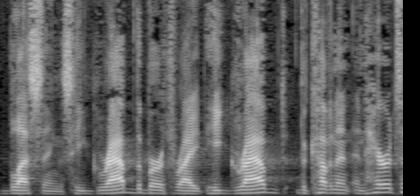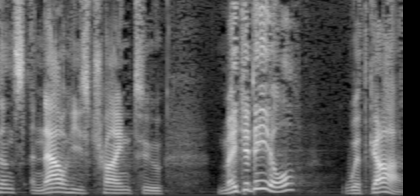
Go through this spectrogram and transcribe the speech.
blessings. He grabbed the birthright, he grabbed the covenant inheritance, and now he's trying to make a deal with God.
